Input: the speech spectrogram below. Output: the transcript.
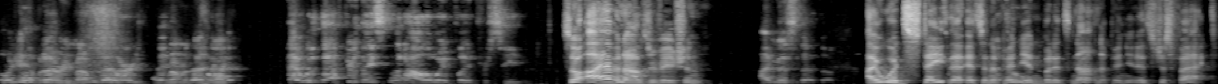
Oh yeah, but I remember that. I remember that. night. That was after they said Holloway played for Seton. so I have an observation. I missed that though. I would state that it's an opinion, but it's not an opinion. It's just fact.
